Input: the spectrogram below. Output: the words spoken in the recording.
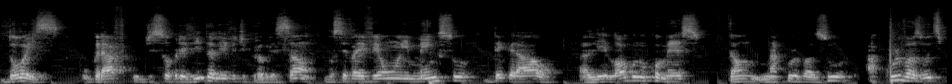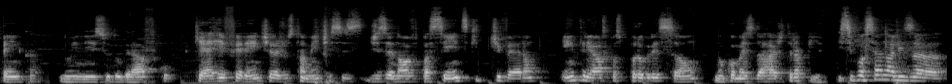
2, o gráfico de sobrevida livre de progressão, você vai ver um imenso degrau ali logo no começo Então, na curva azul, a curva azul despenca no início do gráfico, que é referente a justamente esses 19 pacientes que tiveram, entre aspas, progressão no começo da radioterapia. E se você analisa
